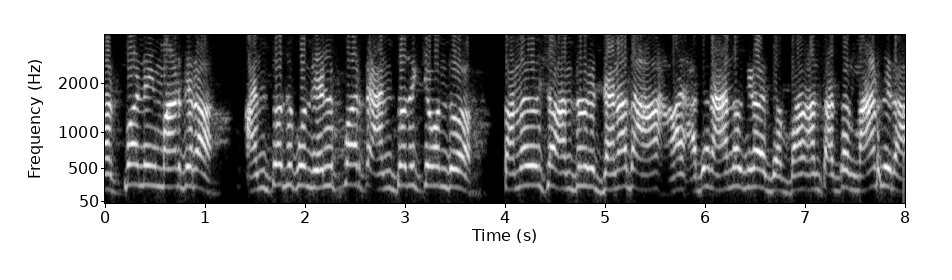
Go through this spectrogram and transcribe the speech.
ರೆಸ್ಪಾಂಡಿಂಗ್ ಮಾಡ್ದಿರಾ? ಅಂತದಕ್ಕೊಂದು ಒಂದು ಹೆಲ್ಪ್ ಮಾಡ್ತಾರೆ ಅಂತದಕ್ಕೆ ಒಂದು ಸಮಾವೇಶ ಅಂತ ಜನದ ಅದನ್ನ ಆನೋಗ್ಯ ಅಂತ ಅದನ್ನ ಮಾಡ್ದಿರಾ?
